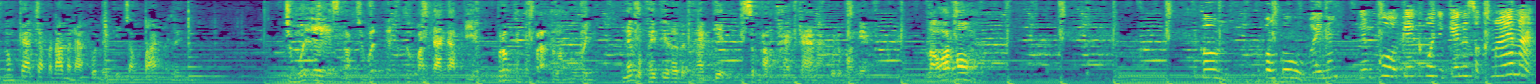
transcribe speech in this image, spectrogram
ក្នុងការចាប់ផ្ដើមអនាគតដែលគេចង់បានឥឡូវនេះជាមួយ AS សម្រាប់ជីវិតអ្នកទទួលបានការការពារព្រមទាំងប្រាក់ត្រឡប់មកវិញនិង20%បន្ថែមទៀតសម្រាប់ផែនការអនាគតរបស់អ្នកល្អអត់បងកូនកំពុងគូអីហ្នឹងខ្ញុំគួរគេខ្ពស់ជាងគេនៅស្រុកខ្មែរម៉ាក់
